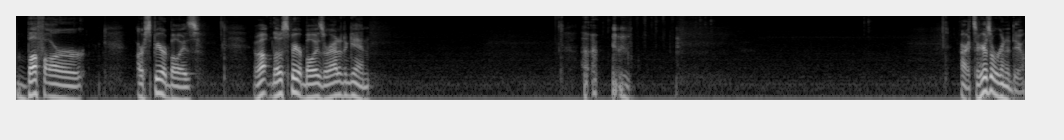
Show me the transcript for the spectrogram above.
buff our our spirit boys. Well, those spirit boys are at it again. All right, so here's what we're going to do.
